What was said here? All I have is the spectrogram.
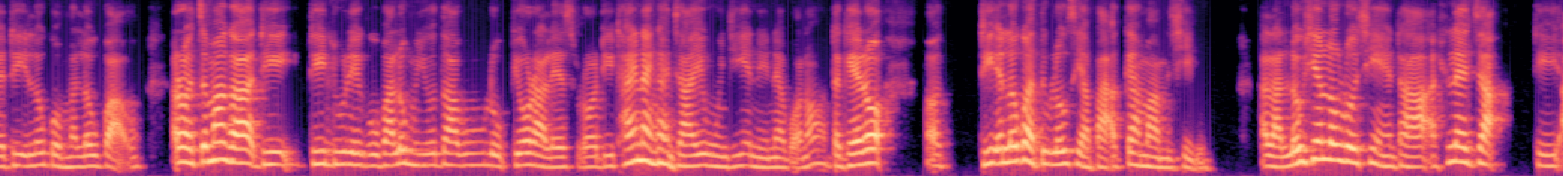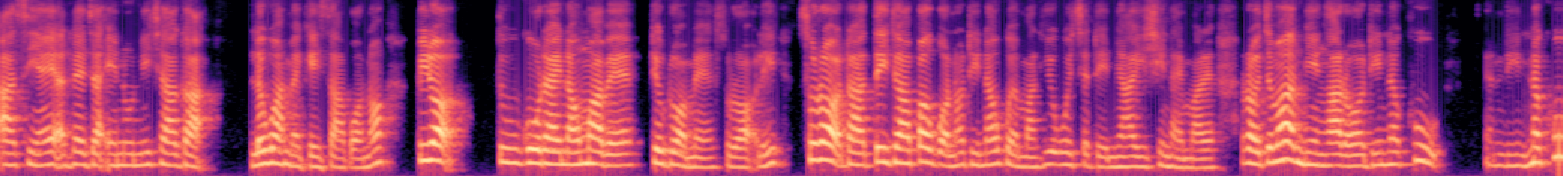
လည်းဒီအလုပ်ကိုမလုပ်ပါဘူးအဲ့တော့ကျမကဒီဒီလူတွေကိုဘာလို့မယိုးသားဘူးလို့ပြောတာလဲဆိုတော့ဒီထိုင်းနိုင်ငံခြားရေးဝန်ကြီးအနေနဲ့ပေါ့နော်တကယ်တော့ ဒီအလုပ်ကသူလုပ်เสียဘာအကန့်မှမရှိဘူးဟလာလှုပ်ရှင်းလှုပ်လို့ရှိရင်ဒါအလှည့်ကျဒီအာဆီယံရဲ့အလှည့်ကျအင်ဒိုနီးရှားကလောက်ရမယ့်ကိစ္စပေါ့နော်ပြီးတော့သူကိုယ်တိုင်တောင်းမှပဲပြုတ်တော့မယ်ဆိုတော့လေဆိုတော့ဒါတေချာပေါက်ပေါ့နော်ဒီနောက်ွယ်မှာလျှို့ဝှက်ချက်တွေအများကြီးရှိနိုင်ပါတယ်အဲ့တော့ကျွန်မအမြင်ကတော့ဒီနှစ်ခုဒီနှစ်ခု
